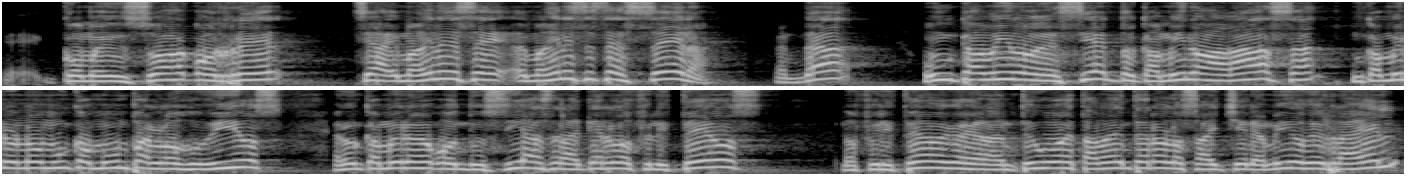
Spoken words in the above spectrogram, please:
eh, comenzó a correr. O sea, imagínense, imagínense esa escena, ¿verdad? Un camino desierto, camino a Gaza, un camino no muy común para los judíos, era un camino que conducía hacia la tierra de los filisteos. Los filisteos que en el Antiguo Testamento eran los archienemidos de Israel.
